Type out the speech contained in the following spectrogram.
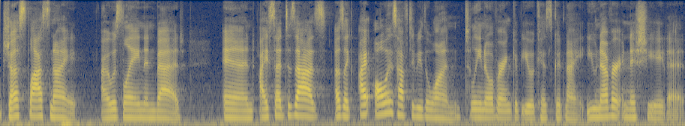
just last night I was laying in bed and I said to Zaz, I was like, I always have to be the one to lean over and give you a kiss goodnight. You never initiate it.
